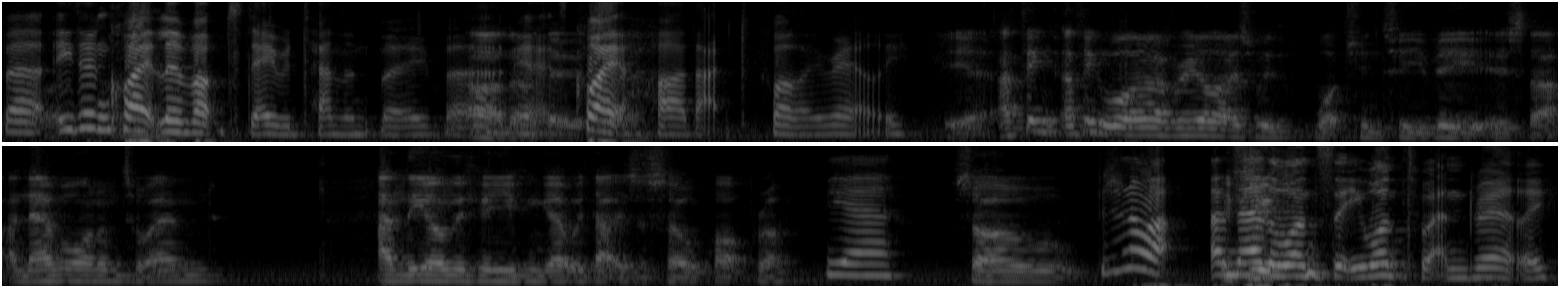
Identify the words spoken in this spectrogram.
But he didn't quite live up to David Tennant though. But Oh, no, yeah, it's quite a hard act to follow, really. Yeah, I think I think what I've realised with watching TV is that I never want them to end, and the only thing you can get with that is a soap opera. Yeah, So but you know what? And they're you- the ones that you want to end, really.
